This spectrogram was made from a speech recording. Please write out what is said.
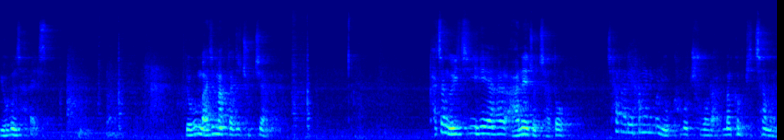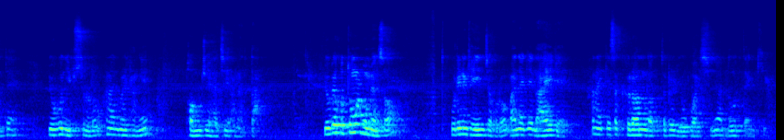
욥은 살아 있어요. 욥은 마지막까지 죽지 않아요. 가장 의지해야 할 아내조차도 차라리 하나님을 욕하고 죽어라. 만큼 비참한데 욕은 입술로 하나님을 향해 범죄하지 않았다. 욕의 고통을 보면서 우리는 개인적으로 만약에 나에게 하나님께서 그런 것들을 요구하시면 no thank you.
